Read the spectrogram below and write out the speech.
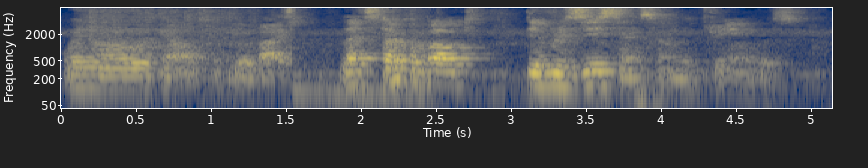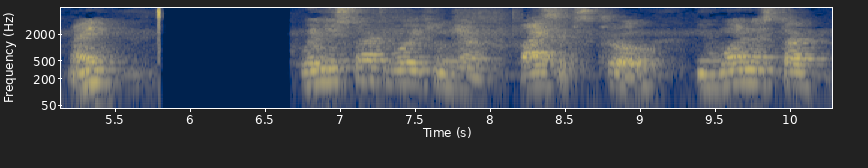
when you are working out your biceps. Let's talk about the resistance on the three angles, right? When you start working your biceps curl, you want to start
